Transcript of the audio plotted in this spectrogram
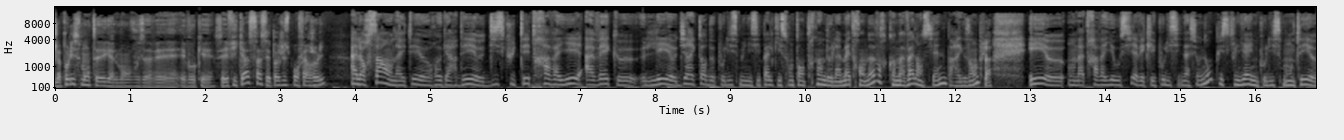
La police montée également, vous avez évoqué. C'est efficace ça? C'est pas juste pour faire joli? Alors ça, on a été euh, regardé, euh, discuté, travaillé avec euh, les directeurs de police municipale qui sont en train de la mettre en œuvre, comme à Valenciennes par exemple. Et on a travaillé aussi avec les policiers nationaux, puisqu'il y a une police montée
